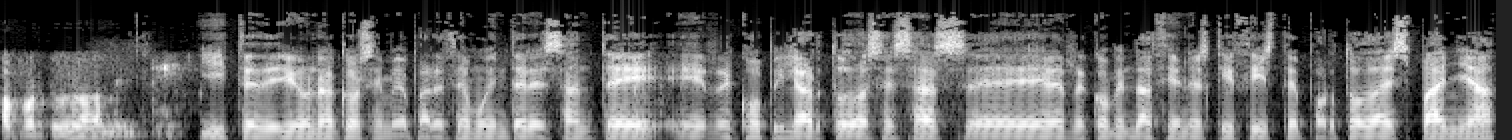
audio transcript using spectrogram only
afortunadamente. Y te diría una cosa, y me parece muy interesante eh, recopilar todas esas eh, recomendaciones que hiciste por toda España,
